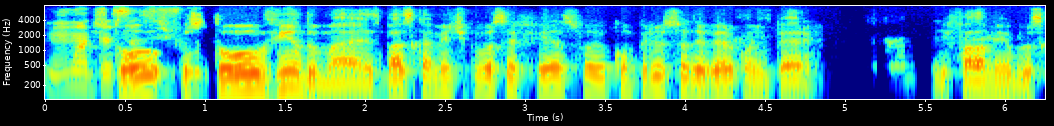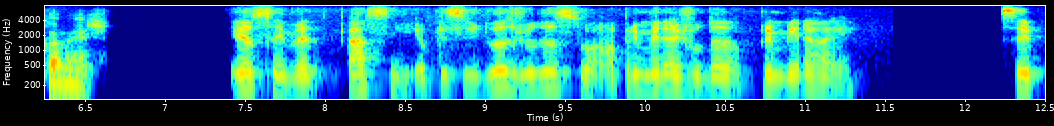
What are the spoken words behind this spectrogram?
Uma dessas Estou, ajudas estou ouvindo, mas basicamente o que você fez foi cumprir o seu dever com o Império. Ele fala meio bruscamente. Eu sei, mas assim, eu preciso de duas ajudas só. A primeira ajuda, a primeira é você,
